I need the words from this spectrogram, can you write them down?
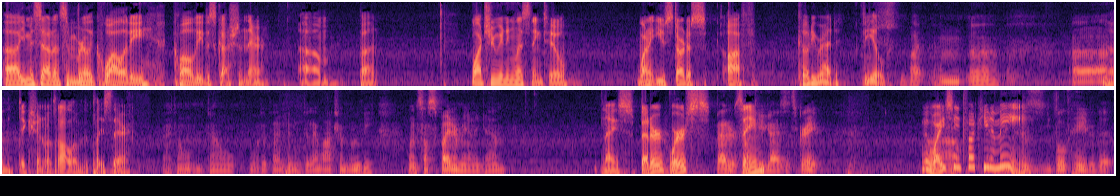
Uh, you missed out on some really quality quality discussion there, um, but watching, reading, listening to. Why don't you start us off, Cody Red Field? What? Um, uh, Uh, the diction was all over the place there. I don't know. What have I been? Did I watch a movie? Went and saw Spider Man again. Nice, better, worse, Better. same. Fuck you guys. It's great. Wait, why are you saying "fuck you" to me? Because you both hated it.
